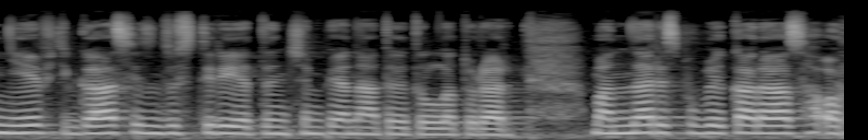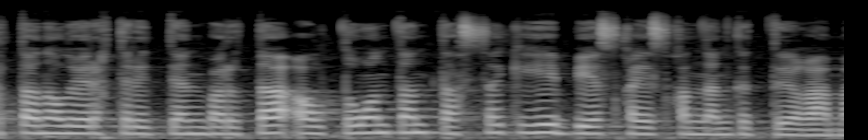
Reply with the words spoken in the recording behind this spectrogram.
нефть газ индустриятын чемпионаты ұтылла тұрар. Манна республика арас ортан алу еректереттен барыта 6 онтан тасса кеге 5 қайысқаннан күттіға.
